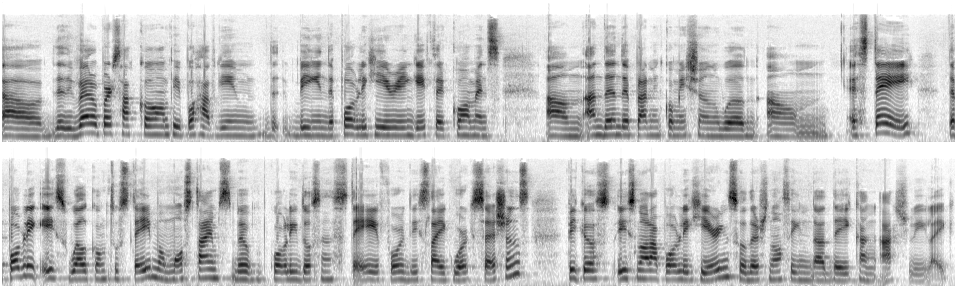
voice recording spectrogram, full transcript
uh, the developers have come, people have given the, been in the public hearing, gave their comments, um, and then the planning commission will um, stay. The public is welcome to stay, but most times the public doesn't stay for these like work sessions because it's not a public hearing, so there's nothing that they can actually like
